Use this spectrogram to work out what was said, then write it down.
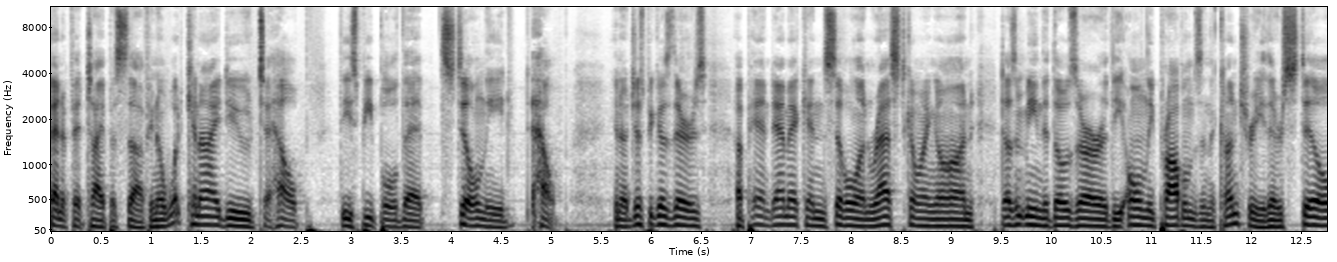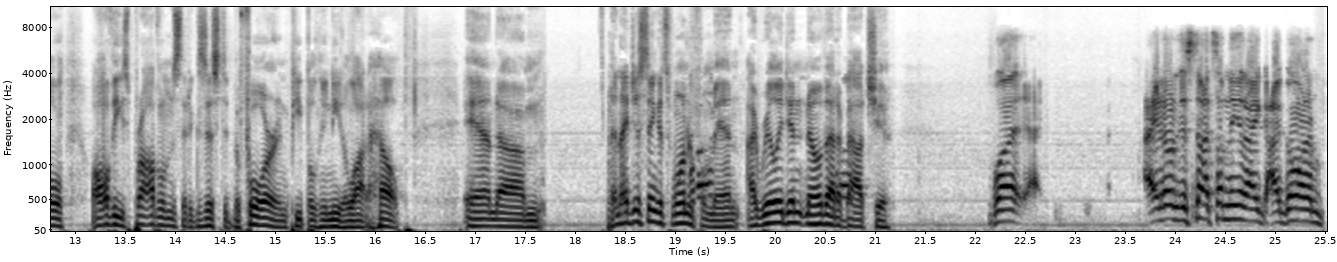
benefit type of stuff. You know, what can I do to help these people that still need help? You know, just because there's a pandemic and civil unrest going on doesn't mean that those are the only problems in the country. There's still all these problems that existed before and people who need a lot of help. And um, and I just think it's wonderful, man. I really didn't know that about you. Well, I don't. It's not something that I, I go on and,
